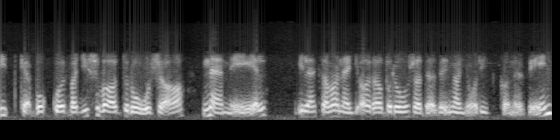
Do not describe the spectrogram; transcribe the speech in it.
csitkebokor, vagyis vadrózsa nem él, illetve van egy arab rózsa, de ez egy nagyon ritka növény.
